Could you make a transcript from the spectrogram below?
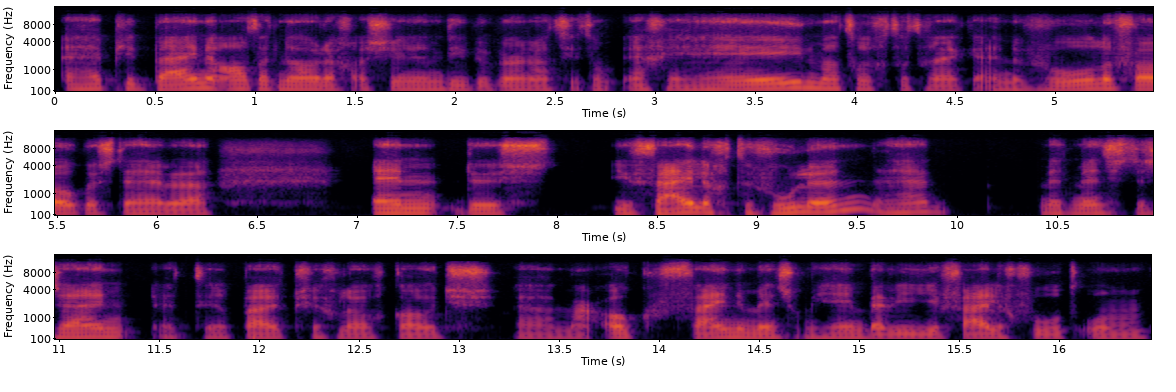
heb je het bijna altijd nodig als je in een diepe burn-out zit om echt helemaal terug te trekken en de volle focus te hebben. En dus je veilig te voelen, hè, met mensen te zijn, therapeut, psycholoog, coach, uh, maar ook fijne mensen om je heen bij wie je je veilig voelt om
